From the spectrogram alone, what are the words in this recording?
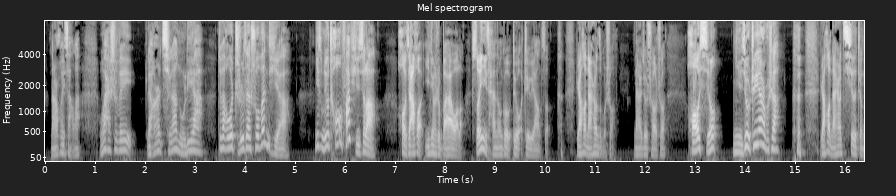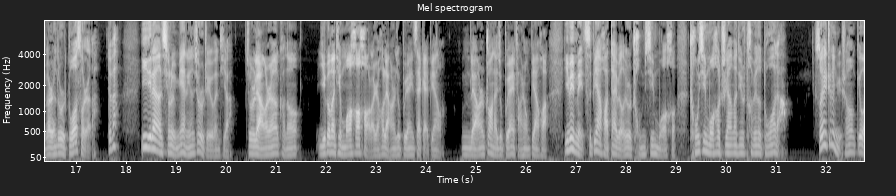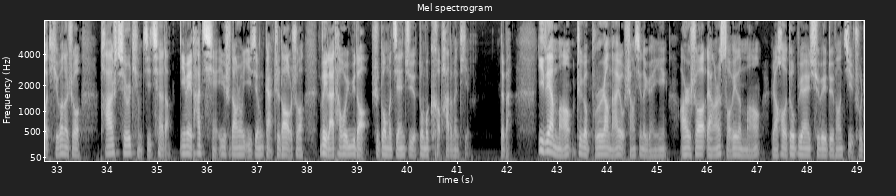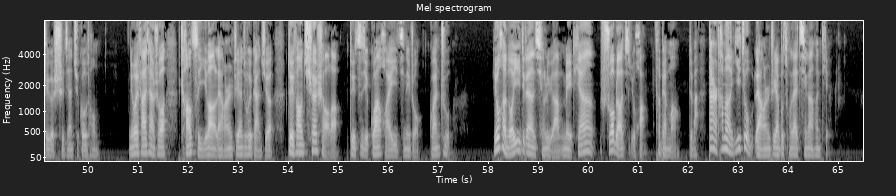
男生会想了，我还是为两个人情感努力啊，对吧？我只是在说问题啊，你怎么就朝我发脾气了？好家伙，一定是不爱我了，所以你才能够对我这个样子。然后男生怎么说？男生就说了说，好行，你就这样不是？然后男生气的整个人都是哆嗦着的，对吧？异地恋的情侣面临的就是这个问题啊，就是两个人可能一个问题磨合好了，然后两个人就不愿意再改变了。两个人状态就不愿意发生变化，因为每次变化代表的就是重新磨合，重新磨合之间问题是特别的多的，所以这个女生给我提问的时候，她其实挺急切的，因为她潜意识当中已经感知到了，说未来她会遇到是多么艰巨、多么可怕的问题，对吧？异地恋忙，这个不是让男友伤心的原因，而是说两个人所谓的忙，然后都不愿意去为对方挤出这个时间去沟通。你会发现，说长此以往，两个人之间就会感觉对方缺少了对自己关怀以及那种关注。有很多异地恋的情侣啊，每天说不了几句话，特别忙，对吧？但是他们依旧两个人之间不存在情感问题，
